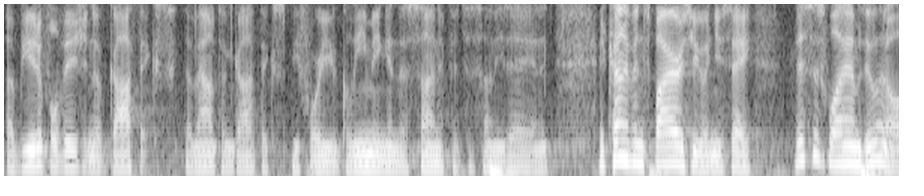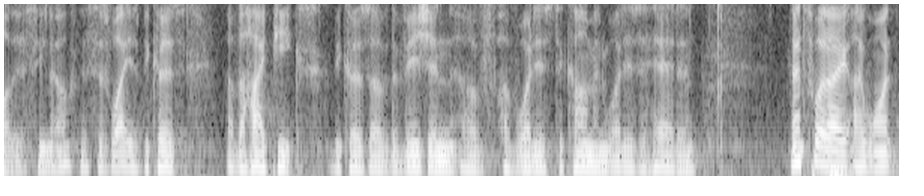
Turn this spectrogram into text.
a beautiful vision of Gothics, the mountain Gothics, before you, gleaming in the sun if it's a sunny day. And it, it kind of inspires you, and you say, This is why I'm doing all this, you know? This is why, is because of the high peaks, because of the vision of, of what is to come and what is ahead. And that's what I, I want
